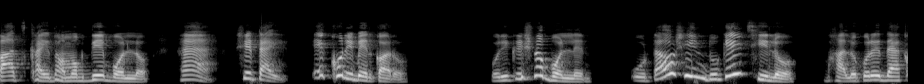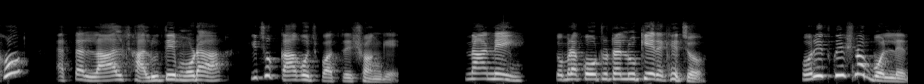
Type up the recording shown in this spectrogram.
বাজ খাই ধমক দিয়ে বলল হ্যাঁ সেটাই, এক্ষুনি বের করো। হরিকৃষ্ণ বললেন, ওটাও সিন্ধুকেই ছিল। ভালো করে দেখো, একটা লাল শালুতে মোড়া কিছু কাগজপত্রের সঙ্গে। না, নেই, তোমরা কৌটোটা লুকিয়ে রেখেছ। হরিৎকৃষ্ণ বললেন,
